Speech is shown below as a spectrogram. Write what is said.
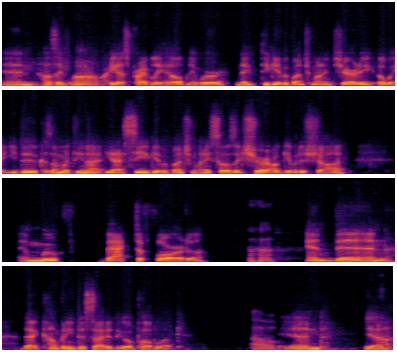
And I was like, wow, are you guys privately held? And they were. And they, do you give a bunch of money to charity? Oh, wait, you do because I'm with the United. Yeah, I see you give a bunch of money. So I was like, sure, I'll give it a shot and move back to Florida. Uh-huh. And then that company decided to go public. Oh. And yeah,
